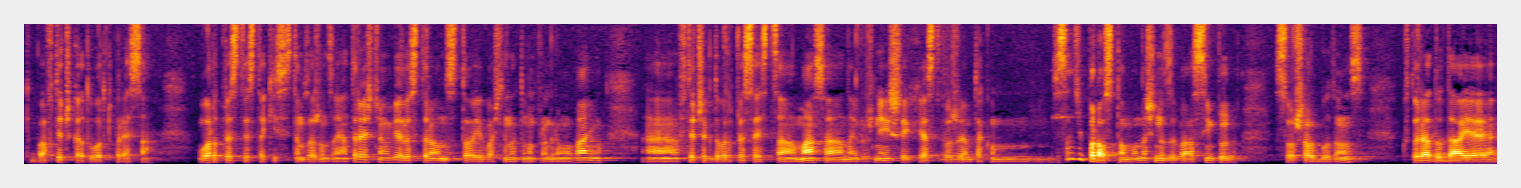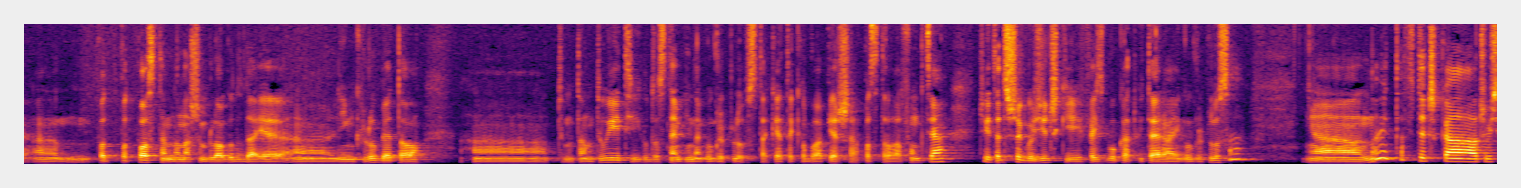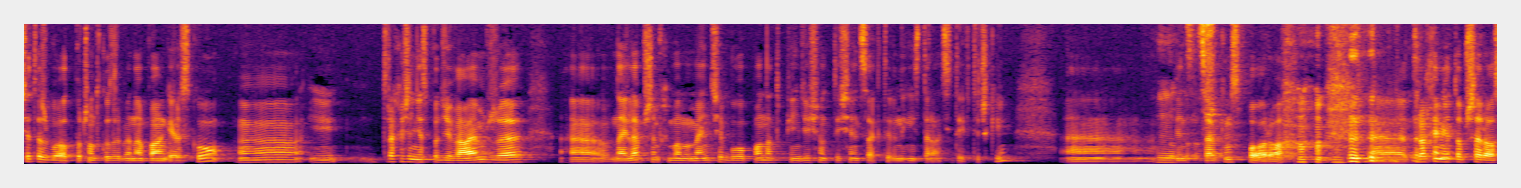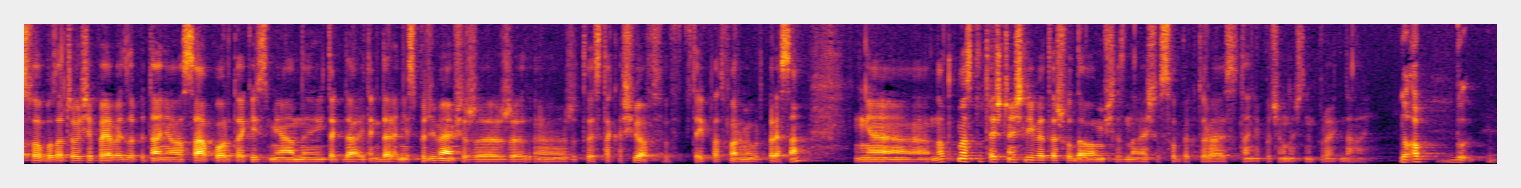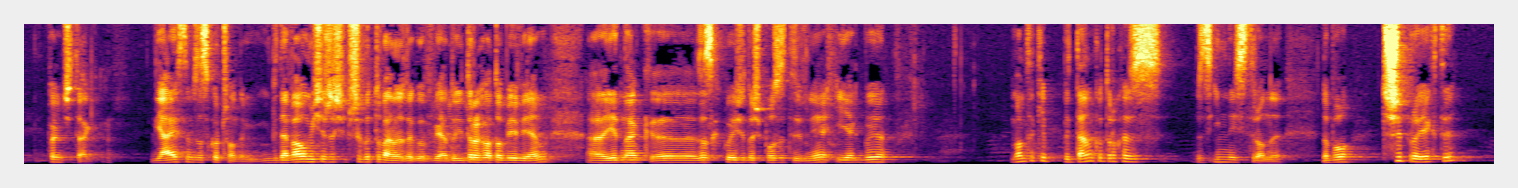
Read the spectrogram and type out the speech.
to była wtyczka do WordPressa. WordPress to jest taki system zarządzania treścią, wiele stron stoi właśnie na tym oprogramowaniu. E, Wtyczek do WordPressa jest cała masa, najróżniejszych. Ja stworzyłem taką w zasadzie prostą, ona się nazywa Simple Social Buttons, która dodaje e, pod, pod postem na naszym blogu dodaje e, link lubię to, tam tweet i udostępni na Google+. Takie, taka była pierwsza podstawowa funkcja, czyli te trzy guziczki Facebooka, Twittera i Google+. E, No i ta wtyczka oczywiście też była od początku zrobiona po angielsku e, i trochę się nie spodziewałem, że e, w najlepszym chyba momencie było ponad 50 tysięcy aktywnych instalacji tej wtyczki. No więc proszę. całkiem sporo. Trochę mnie to przerosło, bo zaczęły się pojawiać zapytania o support, jakieś zmiany i tak dalej, i tak. Nie spodziewałem się, że, że, że to jest taka siła w, w tej platformie WordPressa. E, Natomiast tutaj szczęśliwie też udało mi się znaleźć osobę, która jest w stanie pociągnąć ten projekt dalej. No a bo, powiem Ci tak, ja jestem zaskoczony. Wydawało mi się, że się przygotowałem do tego wywiadu i trochę o Tobie wiem, e, jednak e, zaskakuje się dość pozytywnie i jakby mam takie pytanko trochę z, z innej strony. No bo trzy projekty,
